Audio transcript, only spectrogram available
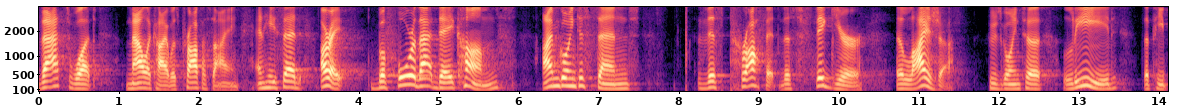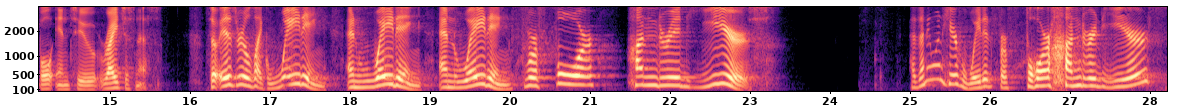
That's what Malachi was prophesying. And he said, All right, before that day comes, I'm going to send this prophet, this figure, Elijah, who's going to lead the people into righteousness. So Israel's like waiting and waiting and waiting for 400 years. Has anyone here waited for 400 years?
